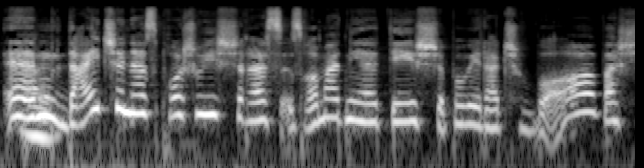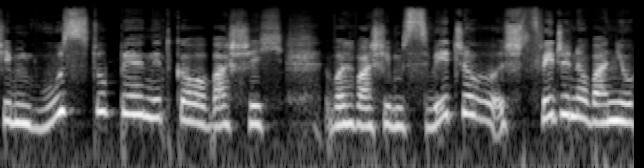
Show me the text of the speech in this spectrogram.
Um, daj, če nas prošuješ raz zromadnije tež povedač o vašim vustupe, netko o vaših, o vašim sveđo, sveđenovanju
